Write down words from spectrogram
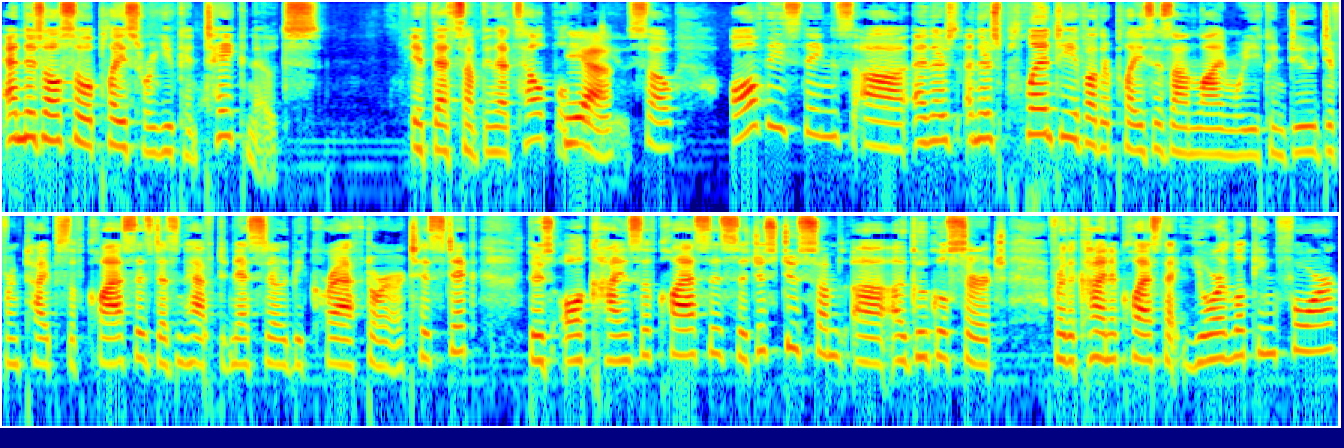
And there's also a place where you can take notes if that's something that's helpful Yeah. for you. So all these things, uh, and there's and there's plenty of other places online where you can do different types of classes. Doesn't have to necessarily be craft or artistic. There's all kinds of classes. So just do some uh, a Google search for the kind of class that you're looking for.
